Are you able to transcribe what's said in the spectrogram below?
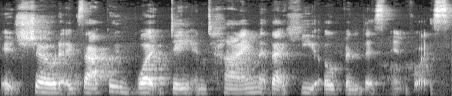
it showed exactly what date and time that he opened this invoice.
